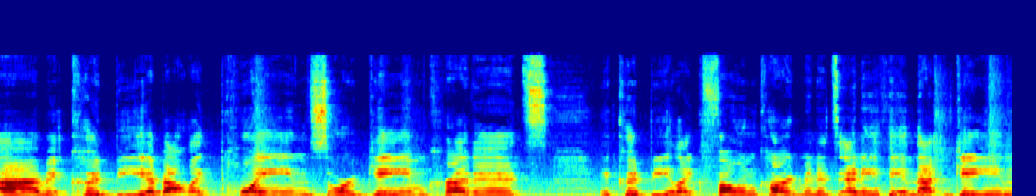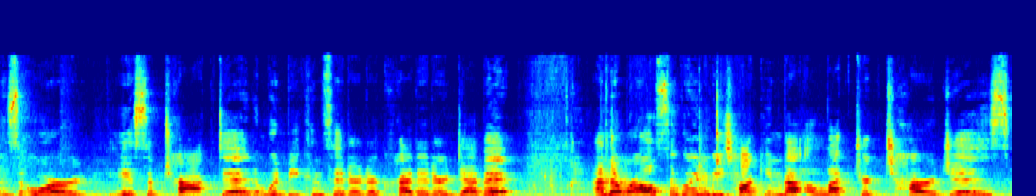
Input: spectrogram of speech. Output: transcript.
Um, it could be about like points or game credits. It could be like phone card minutes. Anything that gains or is subtracted would be considered a credit or debit. And then we're also going to be talking about electric charges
